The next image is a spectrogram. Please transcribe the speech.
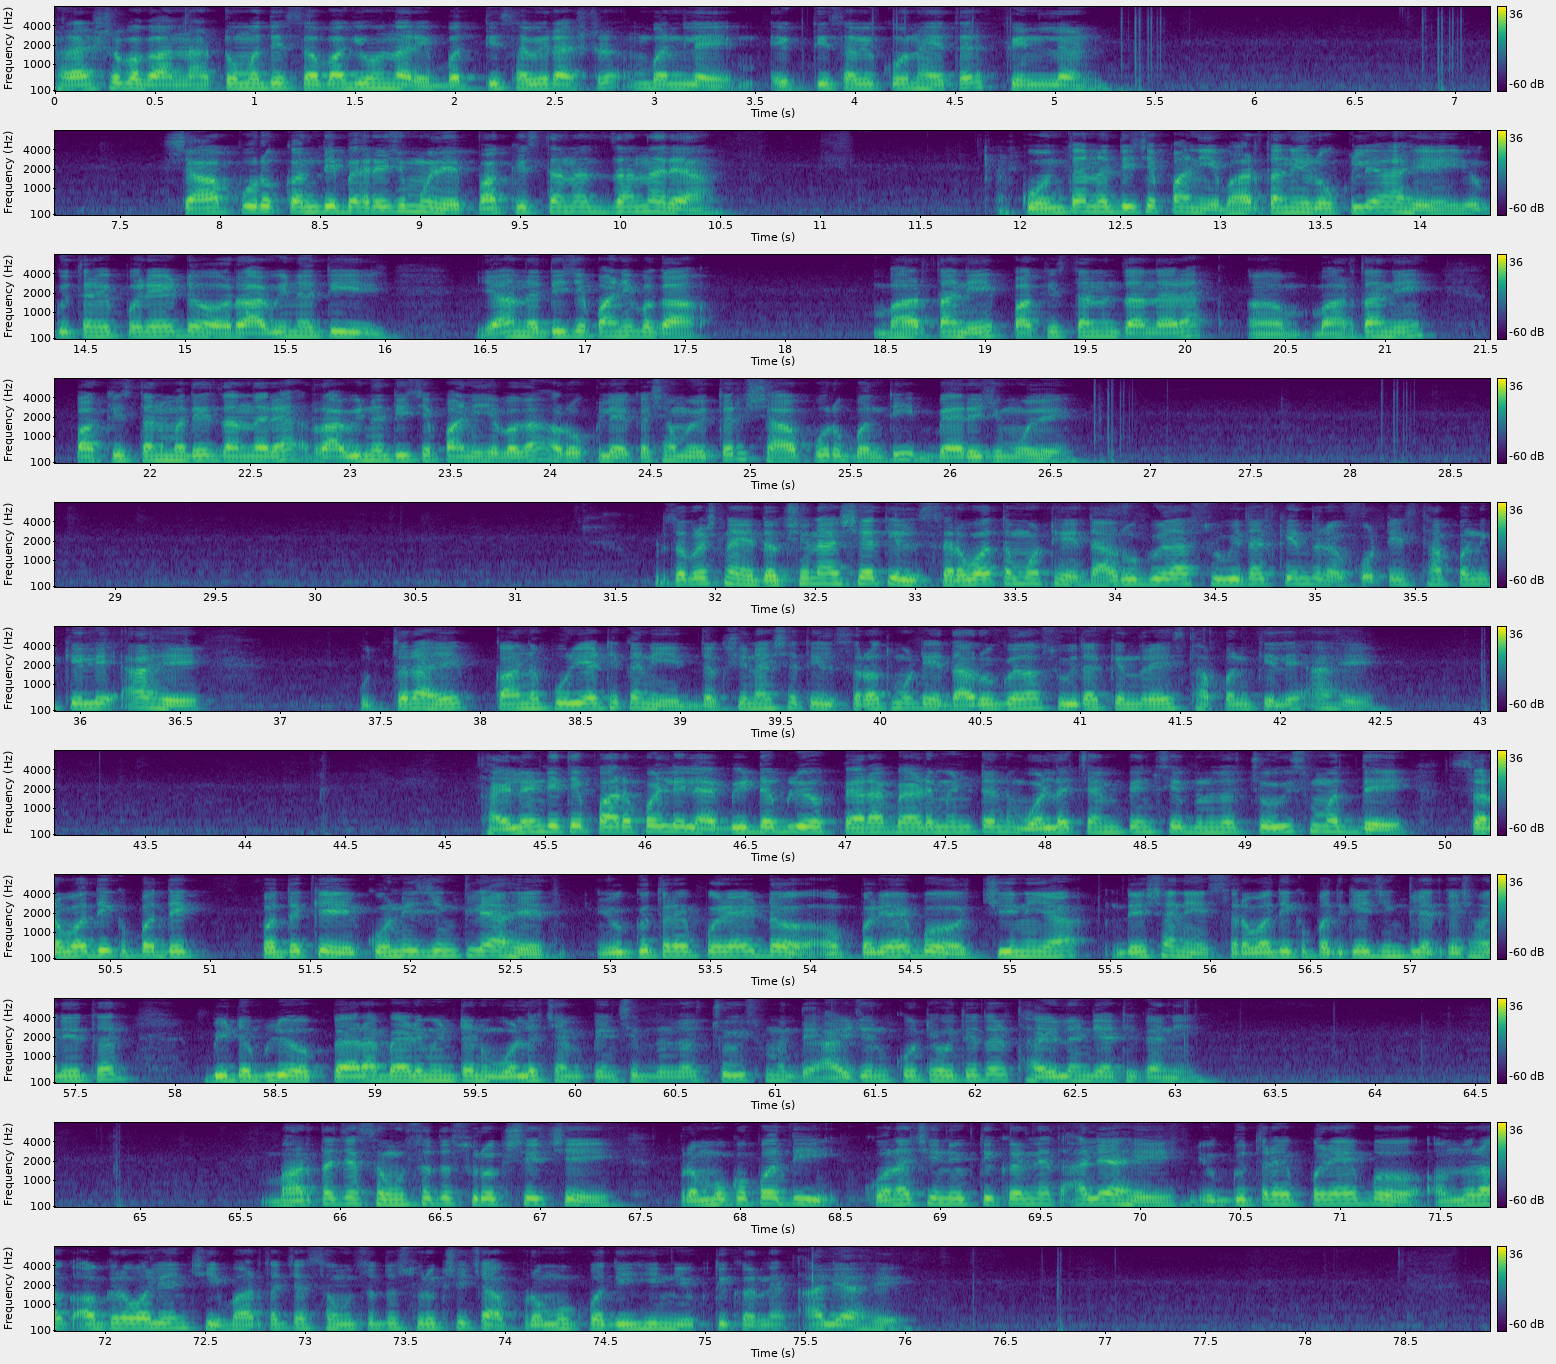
राष्ट्र बघा. नाटोमध्ये सहभागी होणारे बत्तीसावे राष्ट्र बनले. आहे एकतीसावे कोण आहे? तर फिनलंड. शहापूर कंदी बॅरेजमुळे पाकिस्तानात जाणाऱ्या कोणत्या नदीचे पाणी भारताने रोखले आहे? योग्य उत्तर आहे पर्याय ड रावी नदी. या नदीचे पाणी बघा. भारताने पाकिस्तानात जाणाऱ्या भारताने पाकिस्तानमध्ये जाणाऱ्या रावी नदीचे पाणी हे बघा रोखले आहे. कशामुळे तर? शहापूर बंदी बॅरेजमुळे. पुढचा प्रश्न आहे. दक्षिण आशियातील सर्वात मोठे दारुगोळा सुविधा केंद्र कोठे स्थापन केले आहे? उत्तर आहे कानपूर या ठिकाणी दक्षिण आशियातील सर्वात मोठे दारुगोळा सुविधा केंद्र हे स्थापन केले आहे. थायलंड येथे पार पडलेल्या B W F para badminton world championship दोन हजार चोवीसमध्ये सर्वाधिक पदे पदके कोणी जिंकली आहेत? योग्य पर्याय ड पर्याय ब चीन या देशाने सर्वाधिक पदके जिंकली आहेत. कशामध्ये? तर B W F para badminton world championship दोन हजार चोवीसमध्ये आयोजन कोठे होते? तर थायलंड या ठिकाणी. भारताच्या संसद सुरक्षेचे प्रमुखपदी कोणाची नियुक्ती करण्यात आली आहे? योग्य उत्तर आहे पर्याय ब. अनुराग अग्रवाल यांची भारताच्या संसद सुरक्षेच्या प्रमुखपदी ही नियुक्ती करण्यात आली आहे.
